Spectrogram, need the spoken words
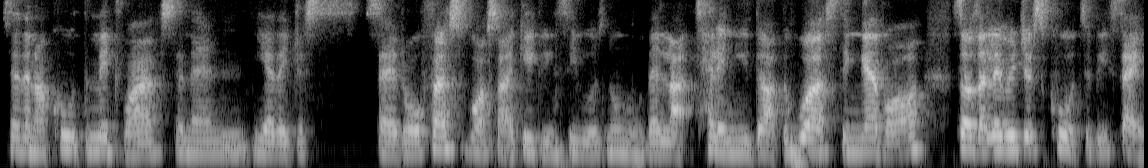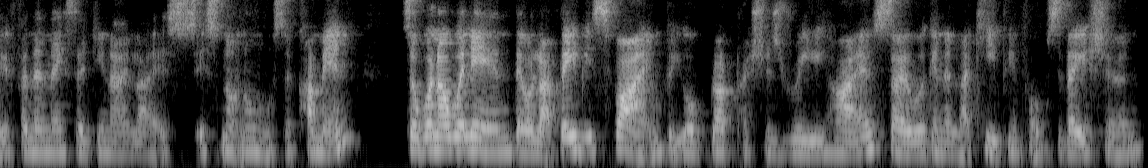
So then I called the midwives, and then yeah, they just said, well, first of all, I started Googling, see what was normal. They're like telling you that the worst thing ever. So I was like, let me just call to be safe. And then they said, you know, like it's, it's not normal. So come in. So when I went in, they were like, baby's fine, but your blood pressure is really high. So we're going to like keep him for observation.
